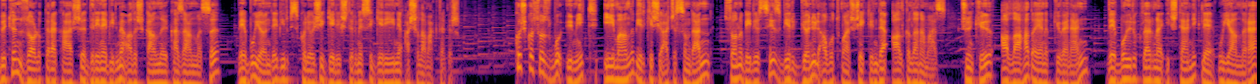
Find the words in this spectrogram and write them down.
bütün zorluklara karşı direnebilme alışkanlığı kazanması ve bu yönde bir psikoloji geliştirmesi gereğini aşılamaktadır. Kuşkusuz bu ümit, imanlı bir kişi açısından sonu belirsiz bir gönül avutma şeklinde algılanamaz. Çünkü Allah'a dayanıp güvenen ve buyruklarına içtenlikle uyanlara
